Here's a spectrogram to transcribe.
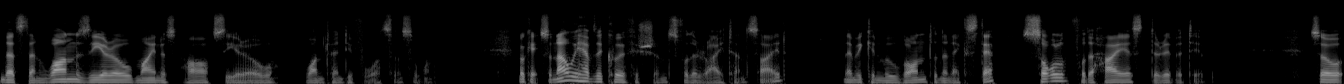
That's then 1, 0, minus half, 0, 1 24th, and so on. Okay, so now we have the coefficients for the right-hand side. Then we can move on to the next step, solve for the highest derivative. So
